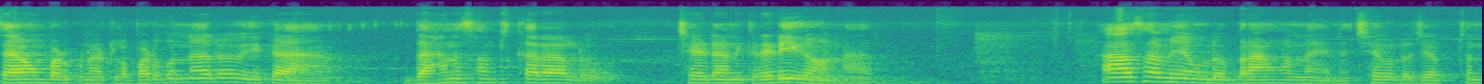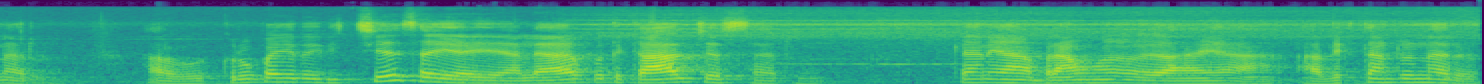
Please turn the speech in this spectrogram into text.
సేవం పడుకున్నట్లు పడుకున్నారు. ఇక దహన సంస్కారాలు చేయడానికి రెడీగా ఉన్నారు. ఆ సమయంలో బ్రాహ్మణులు ఆయన చెవిలో చెప్తున్నారు ఆ ఒక్క రూపాయి ఏదో ఇచ్చేసాయ్యా లేకపోతే కాల్ చేస్తారు కానీ ఆ బ్రాహ్మణ ఆ- ఆ వ్యక్తి అంటున్నారు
